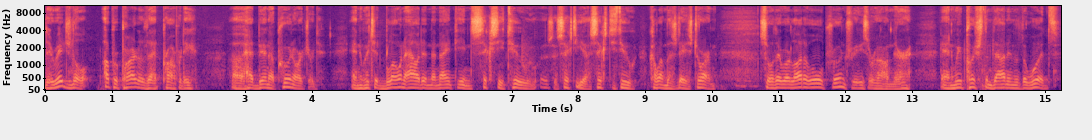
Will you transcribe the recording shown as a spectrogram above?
The original upper part of that property uh, had been a prune orchard, and which had blown out in the 1962, it was a 60, yeah, 62 Columbus Day storm. So there were a lot of old prune trees around there, and we pushed them down into the woods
